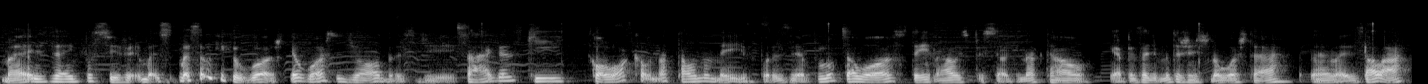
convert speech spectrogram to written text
Mas é impossível. Mas, mas sabe o que, que eu gosto? Eu gosto de obras, de sagas que coloca o Natal no meio. Por exemplo, Star Wars tem lá o especial de Natal. E apesar de muita gente não gostar, né, mas tá lá.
